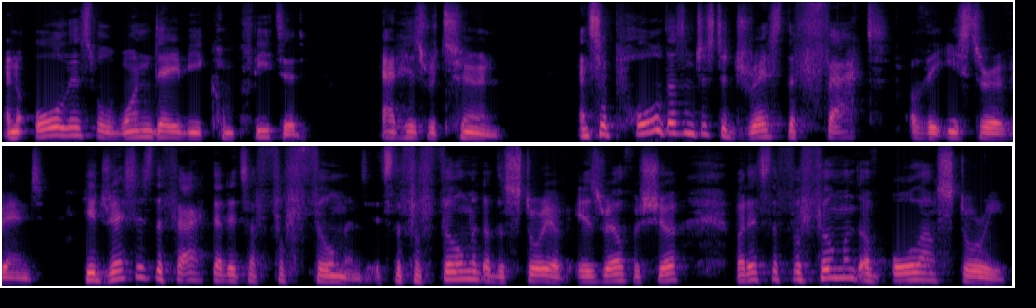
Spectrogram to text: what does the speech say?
And all this will one day be completed at his return. And so Paul doesn't just address the fact of the Easter event. He addresses the fact that it's a fulfillment. It's the fulfillment of the story of Israel for sure, but it's the fulfillment of all our story.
